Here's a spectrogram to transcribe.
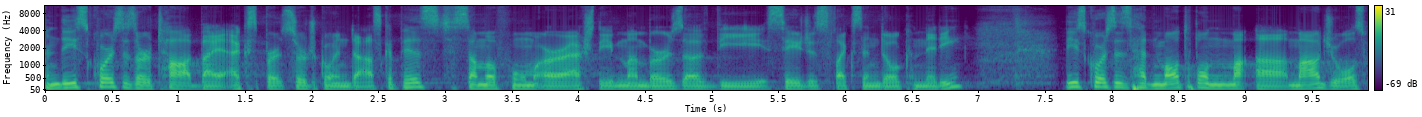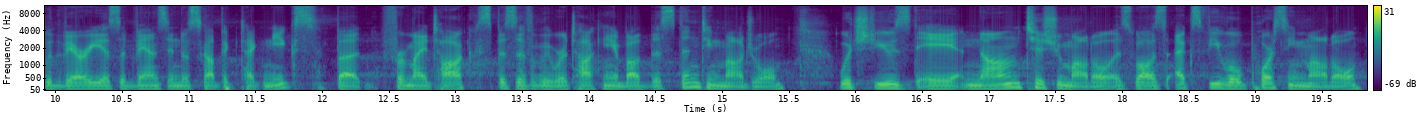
And these courses are taught by expert surgical endoscopists, some of whom are actually members of the SAGES FlexEndo committee. These courses had multiple mo uh, modules with various advanced endoscopic techniques, but for my talk, specifically we're talking about the stenting module, which used a non-tissue model as well as ex vivo porcine model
